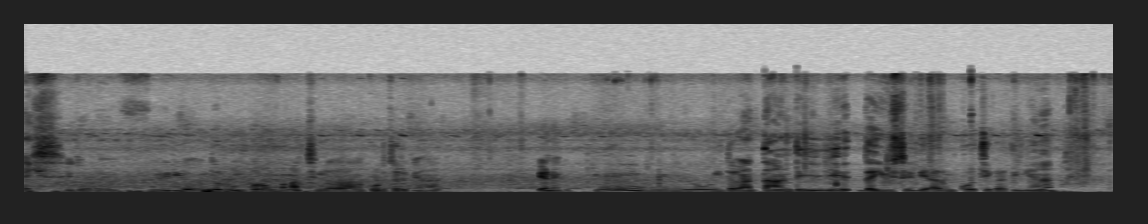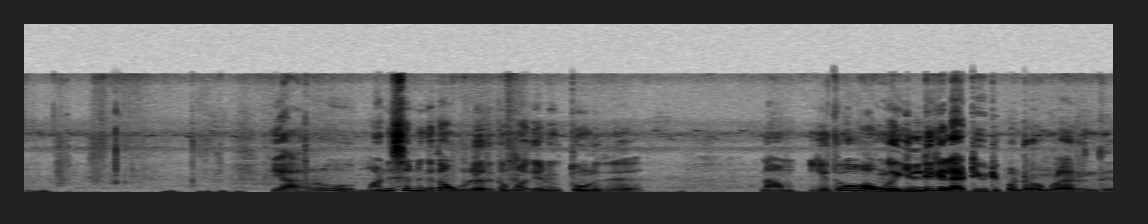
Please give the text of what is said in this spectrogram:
கைஸ் இதோட வீடியோ வந்து ரொம்ப ரொம்ப நான் சின்னதாக தான் கொடுத்துருக்கேன். எனக்கு பேய் வீடியோ இதெல்லாம் தாண்டி தயவு செய்து யாரும் கோச்சிக்காதீங்க. யாரோ மனுஷனுங்க தான் உள்ளே இருக்க மாதிரி எனக்கு தோணுது. நான் ஏதோ அவங்க இல்லீகல் ஆக்டிவிட்டி பண்ணுறவங்களா இருந்து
